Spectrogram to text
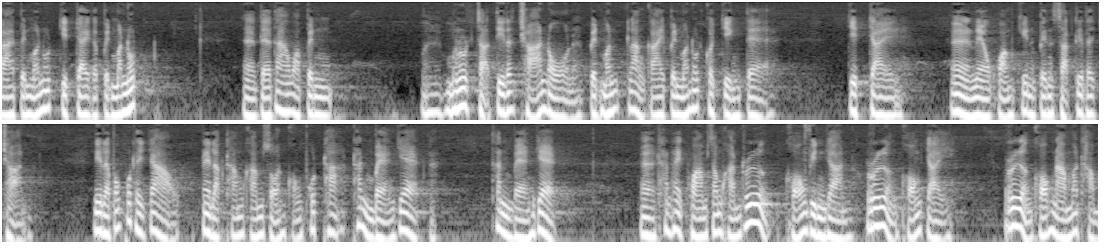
กายเป็นมนุษย์จิตใจก็เป็นมนุษย์ แต่ถ้าว่าเป็นมนุษย์สติรัชาโนนะเป็นมนุษย์ร่างกายเป็นมนุษย์ก็จริงแต่จิตใจแนวความคิดเป็นสัตว์ที่รัชานนี่แหละพระพุทธเจ้าในหลักธรรมคำสอนของพุทธะท่านแบ่งแยกนะท่านแบ่งแยก ท่านให้ความสำคัญเรื่องของวิญญาณ เรื่องของใจ เรื่องของนามธรรม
